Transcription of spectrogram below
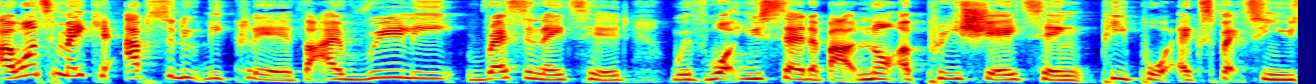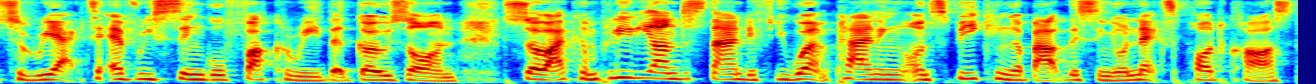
I want to make it absolutely clear that I really resonated with what you said about not appreciating people expecting you to react to every single fuckery that goes on. So I completely understand if you weren't planning on speaking about this in your next podcast.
